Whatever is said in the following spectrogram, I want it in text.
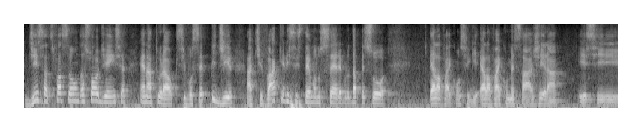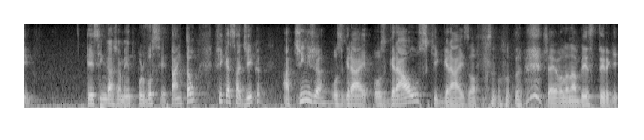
de satisfação da sua audiência, é natural que se você pedir, ativar aquele sistema no cérebro da pessoa, ela vai conseguir, ela vai começar a gerar esse esse engajamento por você, tá? Então, fica essa dica atinja os, gra... os graus que graus, ó, já ia falando uma besteira aqui.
